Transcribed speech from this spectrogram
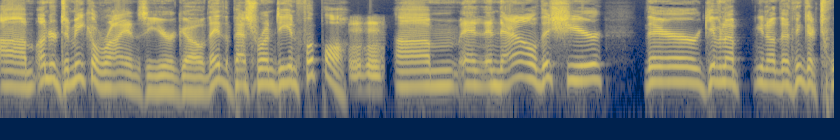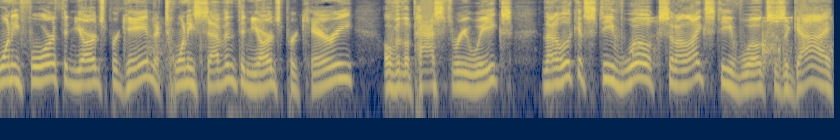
Um, under DeMeco Ryans a year ago, they had the best run D in football. Um, and and now this year they're giving up. You know, they think they're 24th in yards per game. They're 27th in yards per carry over the past three weeks. And then I look at Steve Wilks, and I like Steve Wilks as a guy.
